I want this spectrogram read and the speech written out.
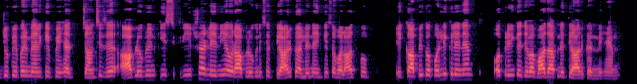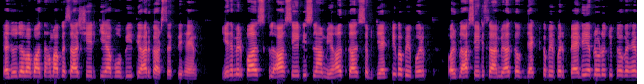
जो पेपर में आने के बेहद चांसेस है। आप लोगों ने इनकी स्क्रीनशॉट लेनी है और आप लोगों ने इसे तैयार कर लेना है। इनके सवाल को एक कापी के ऊपर लिख लेना है और फिर इनके जवाब आपने तैयार करने हैं। या जो जवाब हम आपके साथ शेयर किया वो भी तैयार कर सकते हैं। ये था मेरे पास क्लास एट इस्लामियात का सब्जेक्टिव का पेपर और क्लास एट इस्लामियात का ऑब्जेक्टिव का पेपर पहले ही अपलोड हो चुका हुआ है।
